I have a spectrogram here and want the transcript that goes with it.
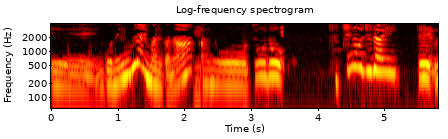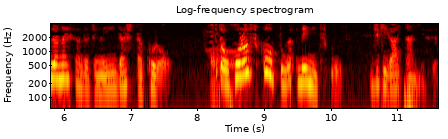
えー、5年ぐらい前かな、うんあの、ちょうど、土の時代って占い師さんたちが言い出した頃、ちょっとホロスコープが目につく時期があったんですよ。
